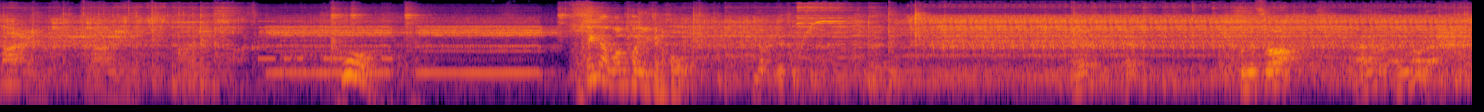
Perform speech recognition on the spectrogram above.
Mine, mine, mine. Oh, crap. Whoa! I think at one point you can hold it. No, this one's not. Yeah, yeah. Plymouth Rock. I don't, I don't know that.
